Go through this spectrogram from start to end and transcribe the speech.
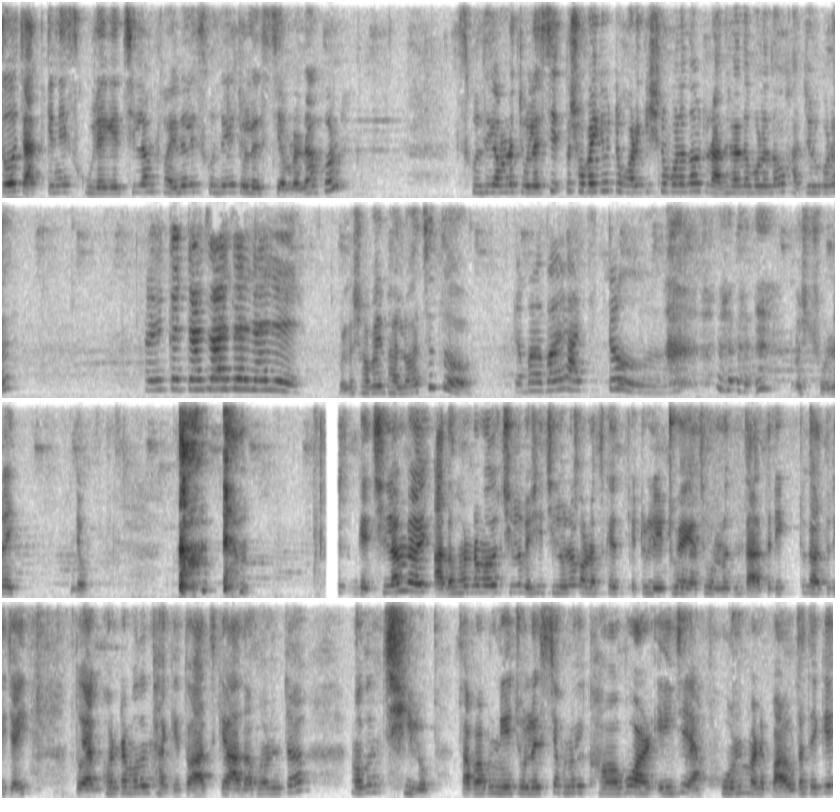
তো চাঁদকে নিয়ে স্কুলে গেছিলাম ফাইনালি স্কুল থেকে চলে এসেছি আমরা না এখন? স্কুল থেকে আমরা চলে এসেছি। তো সবাইকে একটু হরে কৃষ্ণ বলে দাও একটু রাধা রাধা বলে দাও হাত জোর করে। বলে সবাই ভালো আছে তো? শোনাই যাও। গেছিলাম ওই আধা ঘণ্টার মতন ছিল, বেশি ছিল না, কারণ আজকে একটু লেট হয়ে গেছে, অন্যদিন তাড়াতাড়ি, একটু তাড়াতাড়ি যাই। তো এক ঘণ্টার মতন থাকে, তো আজকে আধা ঘণ্টা মতন ছিল। তারপর আবার নিয়ে চলে এসেছি, এখন ওকে খাওয়াবো। আর এই যে এখন মানে বারোটা থেকে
